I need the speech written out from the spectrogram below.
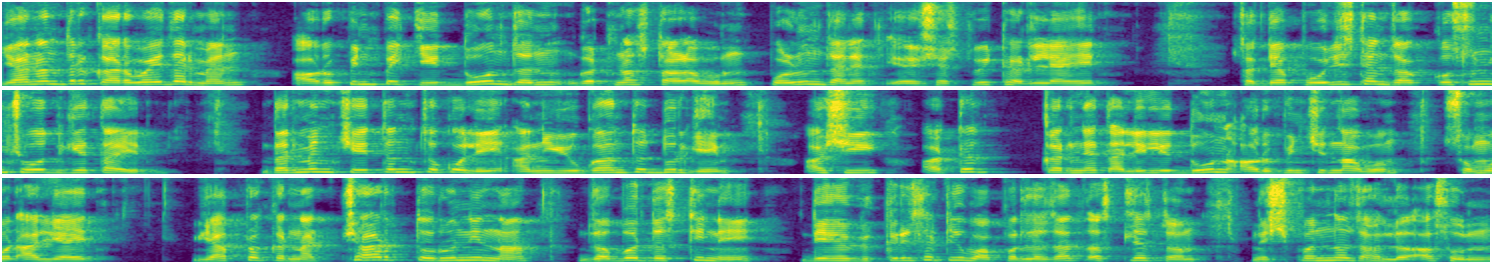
यानंतर कारवाई दरम्यान आरोपींपैकी दोन जण घटनास्थळावरून पळून जाण्यात यशस्वी ठरले आहेत. सध्या पोलीस त्यांचा कसून शोध घेत आहेत. दरम्यान चेतन चकोले आणि युगांत दुर्गे अशी अटक करण्यात आलेली दोन आरोपींची नावं समोर आली आहेत. या प्रकरणात चार तरुणींना जबरदस्तीने देहविक्रीसाठी वापरलं जात असल्याचं निष्पन्न झालं असून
